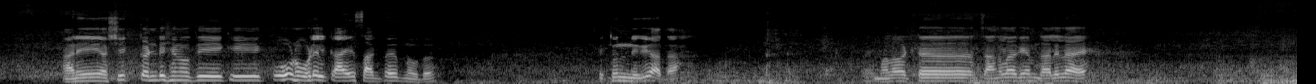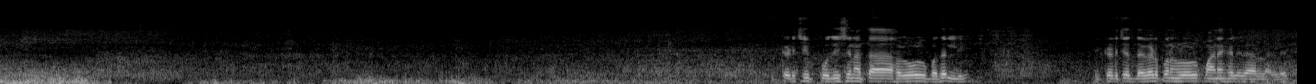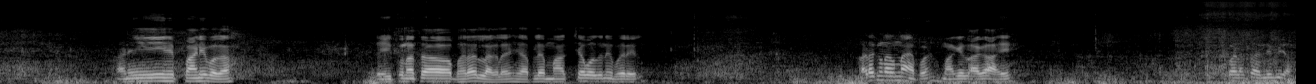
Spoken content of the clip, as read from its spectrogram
आणि अशी कंडिशन होती की कोण ओढेल काय सांगता येत नव्हतं. इथून निघूया आता. मला वाटतं चांगला गेम झालेला आहे. इकडची पोझिशन आता हळूहळू बदलली. इकडचे दगड पण हळूहळू पाण्याखाली जायला लागलेत. आणि हे पाणी बघा इथून आता भरायला लागलं आहे हे आपल्या मागच्या बाजूने भरेल. अडकणार नाही आपण मागे जागा आहे. पण आता निघूया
